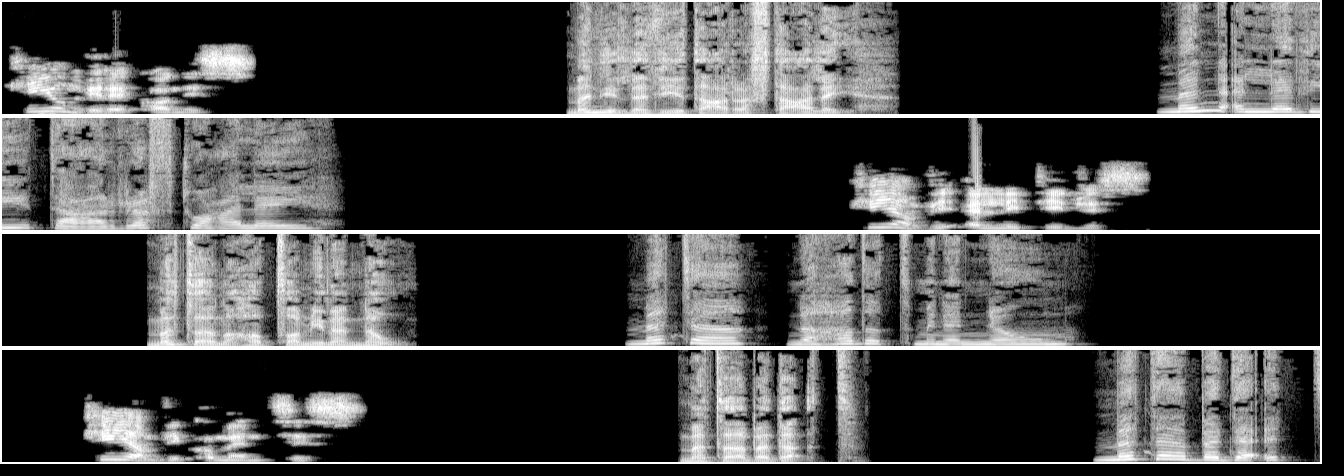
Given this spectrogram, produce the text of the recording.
kiun vi rekonis من الذي تعرفت عليه؟ من الذي تعرفت عليه؟ Kiam vi ellitiĝis متى نهضت من النوم؟ متى نهضت من النوم؟ kiam vi komencis متى بدأت؟ متى بدأت؟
